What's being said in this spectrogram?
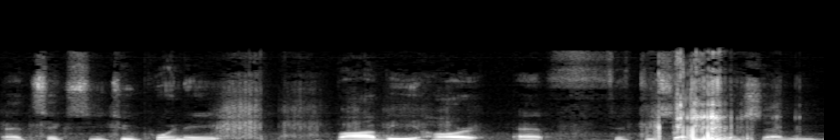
at 62.8, Bobby Hart at 57.7.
